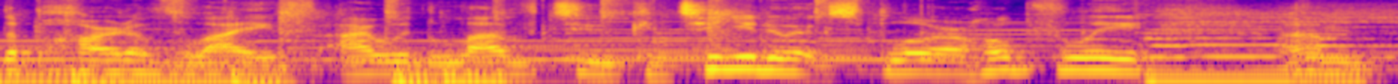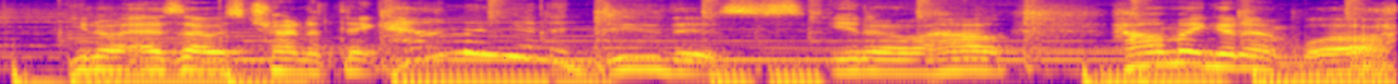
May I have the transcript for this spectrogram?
the part of life I would love to continue to explore. Hopefully, um, you know, as I was trying to think, how am I going to do this? You know, how how am I going to? Well,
